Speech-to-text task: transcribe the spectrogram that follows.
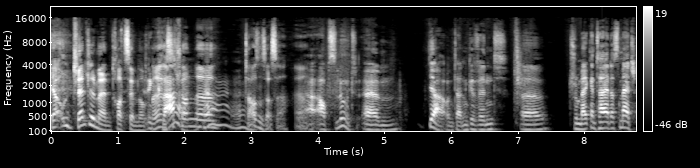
Ja, und Gentleman trotzdem noch, ne? Klar, das ist schon äh, ja, Tausendsasser. Ja. Ja, absolut. Ähm, ja, und dann gewinnt äh, Drew McIntyre das Match.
